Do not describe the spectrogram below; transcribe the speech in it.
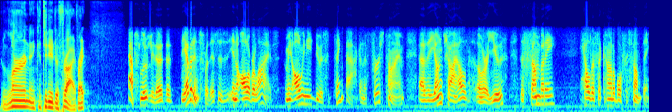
and learn and continue to thrive"? Right? Absolutely. The, the, the evidence for this is in all of our lives. I mean, all we need to do is think back on the first time as a young child or a youth that somebody held us accountable for something.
